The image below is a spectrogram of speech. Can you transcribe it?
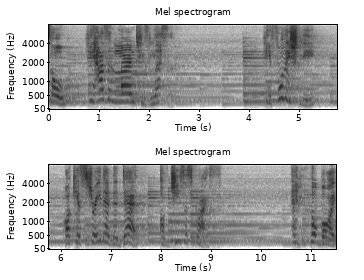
So he hasn't learned his lesson. He foolishly orchestrated the death of Jesus Christ. And oh boy,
